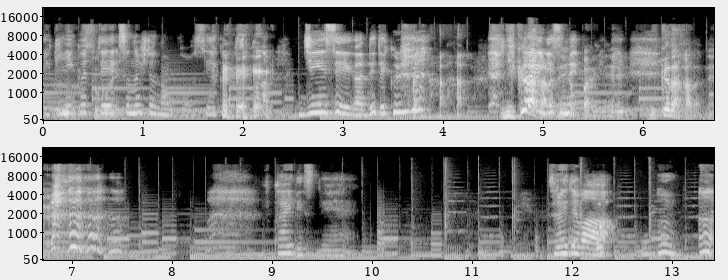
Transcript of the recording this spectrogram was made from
焼肉ってその人のこう生活とか人生が出てくる。肉だからねやっぱりね。肉だからね。深いですね。それではうんあ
